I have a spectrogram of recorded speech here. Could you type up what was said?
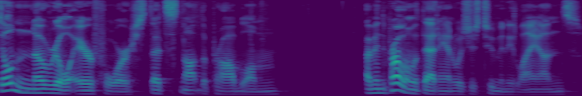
Still no real Air Force. That's not the problem. I mean, the problem with that hand was just too many lands.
